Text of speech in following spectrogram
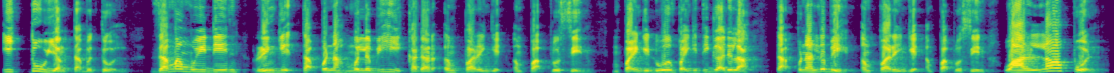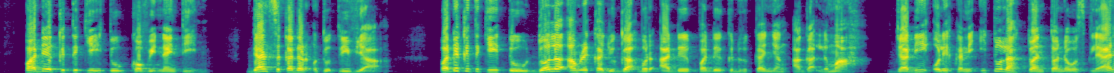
Itu yang tak betul. Zaman Muhyiddin, ringgit tak pernah melebihi kadar RM4.40 sen. RM4.2, RM4.3 adalah tak pernah lebih RM4.40 sen. Walaupun pada ketika itu COVID-19. Dan sekadar untuk trivia, pada ketika itu, dolar Amerika juga berada pada kedudukan yang agak lemah. Jadi, oleh kerana itulah tuan-tuan dan sekalian,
